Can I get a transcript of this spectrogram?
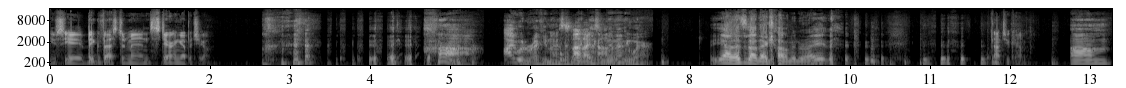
you see a big vested man staring up at you. Huh. I would recognize That's that not big man uncommon. anywhere. Yeah, that's not that common, right? Not too common. Um.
